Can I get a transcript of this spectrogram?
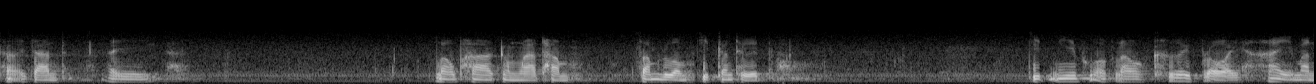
ท่านอาจารย์ไอเราพากันมาทำสำรวมจิตกันเถิด จิตนี้พวกเราเคยปล่อยให้มัน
